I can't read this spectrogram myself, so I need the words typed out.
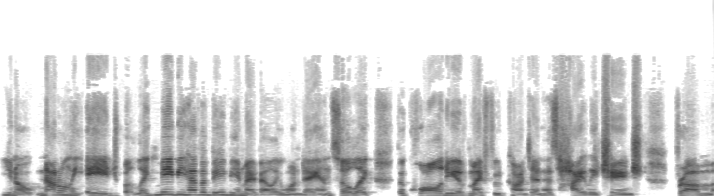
you know, not only age, but like maybe have a baby in my belly one day. And so like the quality of my food content has highly changed from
